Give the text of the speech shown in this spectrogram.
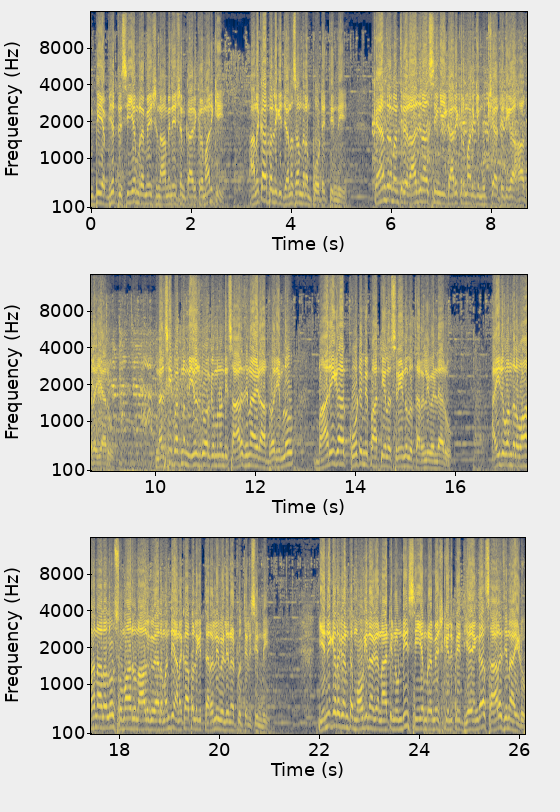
ఎంపీ అభ్యర్థి సీఎం రమేష్ నామినేషన్ కార్యక్రమానికి అనకాపల్లికి జనసంద్రం పోటెత్తింది. కేంద్ర మంత్రి రాజ్నాథ్ సింగ్ ఈ కార్యక్రమానికి ముఖ్య అతిథిగా హాజరయ్యారు. నర్సీపట్నం నియోజకవర్గం నుండి సారథి నాయుడు ఆధ్వర్యంలో భారీగా కూటమి పార్టీల శ్రేణులు తరలి వెళ్ళారు. ఐదు వందల వాహనాలలో సుమారు నాలుగు వేల మంది అనకాపల్లికి తరలి వెళ్ళినట్లు తెలిసింది. ఎన్నికల గంట మోగినగ నాటి నుండి సీఎం రమేష్ గెలిపే ధ్యేయంగా సారథి నాయుడు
